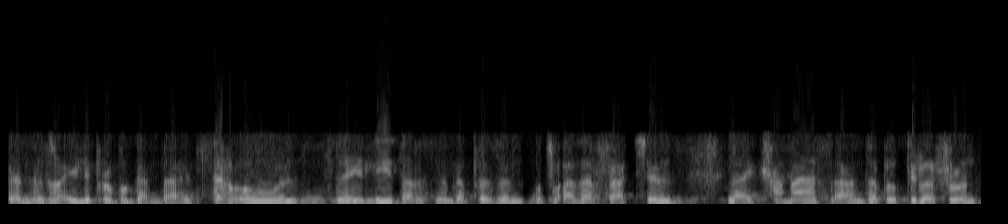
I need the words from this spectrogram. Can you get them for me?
an Israeli propaganda. It's all the leaders in the prison of other factions like Hamas and the Popular Front,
